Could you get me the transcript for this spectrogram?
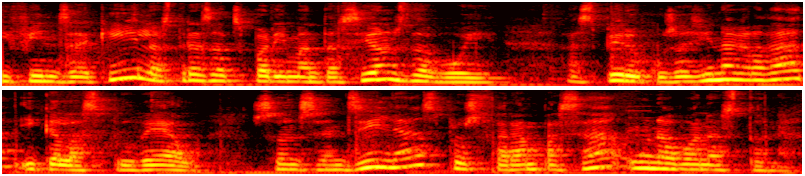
I fins aquí les tres experimentacions d'avui. Espero que us hagin agradat i que les proveu. Són senzilles, però us faran passar una bona estona.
